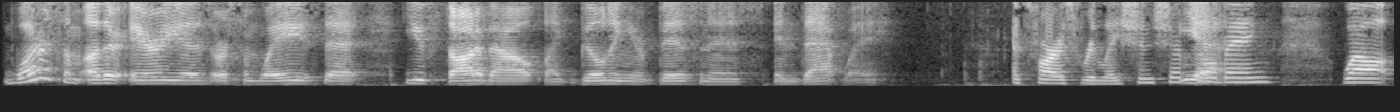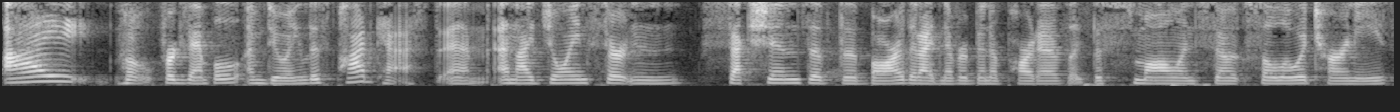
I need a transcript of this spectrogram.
what are some other areas or some ways that you've thought about like building your business in that way as far as relationship yeah. building well, I, for example, I'm doing this podcast um, and I joined certain sections of the bar that I'd never been a part of, like the small and so- solo attorneys.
